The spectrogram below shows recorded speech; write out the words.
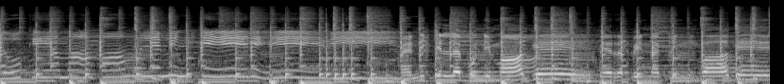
ලෝකයමා පාමුලෙමින් තේරේවි මැණික ලැබුණි මාගේ පෙර පිනකින් වාගේ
